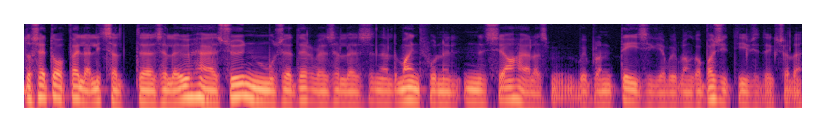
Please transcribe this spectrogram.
noh, see toob välja lihtsalt äh, selle ühe sündmuse terve selles nii-öelda mindfulnessi ahelas, võib-olla on teisigi ja võib-olla on ka positiivseid, eks ole,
